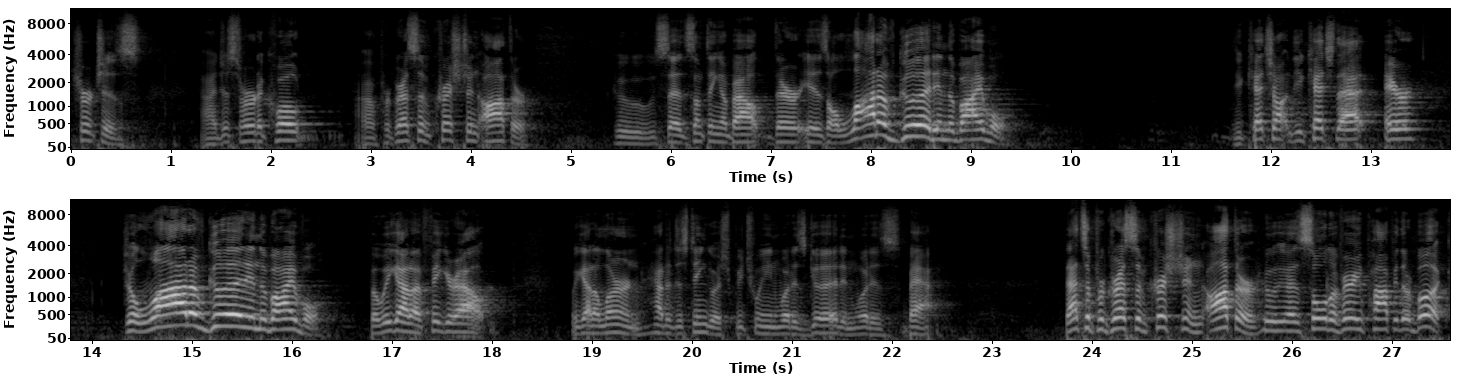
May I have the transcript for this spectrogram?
churches. I just heard a quote, a progressive Christian author who said something about there is a lot of good in the Bible. Do you catch on? Do you catch that error? There's a lot of good in the Bible, but we got to figure out We got to learn how to distinguish between what is good and what is bad. That's a progressive Christian author who has sold a very popular book.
